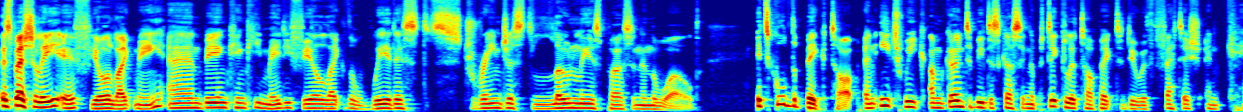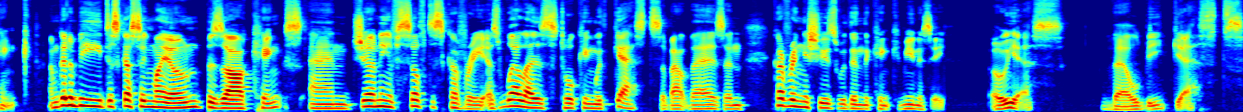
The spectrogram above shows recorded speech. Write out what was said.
Especially if you're like me and being kinky made you feel like the weirdest, strangest, loneliest person in the world. It's called The Big Top, and each week I'm going to be discussing a particular topic to do with fetish and kink. I'm going to be discussing my own bizarre kinks and journey of self discovery, as well as talking with guests about theirs and covering issues within the kink community. Oh, yes, there'll be guests.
